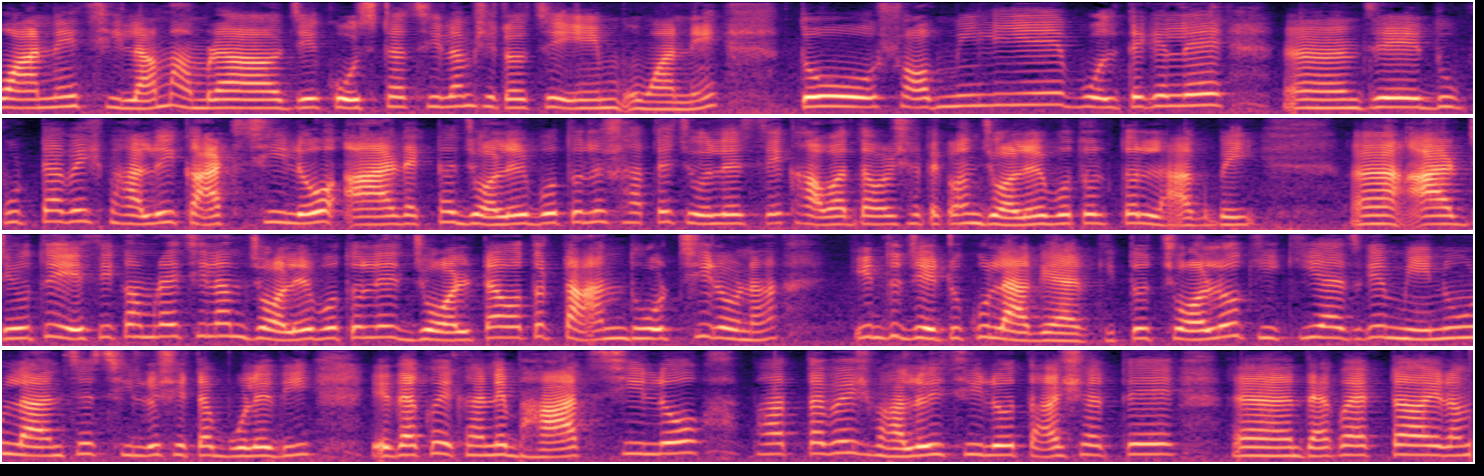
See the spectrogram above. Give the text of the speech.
ওয়ানে ছিলাম, আমরা যে কোচটা ছিলাম সেটা হচ্ছে এম ওয়ানে তো সব মিলিয়ে বলতে গেলে যে দুপুরটা বেশ ভালোই কাটছিল, আর একটা জলের বোতলের সাথে চলে এসছে খাবার দাবার সাথে, কারণ জলের বোতল তো লাগবেই। আর যেহেতু এসি কামরায় ছিলাম, জলের বোতলে জলটা অত টান ধরছিল না কিন্তু যেটুকু লাগে আর কি। তো চলো কি কি আজকে মেনু লাঞ্চে ছিল সেটা বলে দিই। এ দেখো এখানে ভাত ছিল, ভাতটা বেশ ভালোই ছিল। তার সাথে দেখো একটা এরম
